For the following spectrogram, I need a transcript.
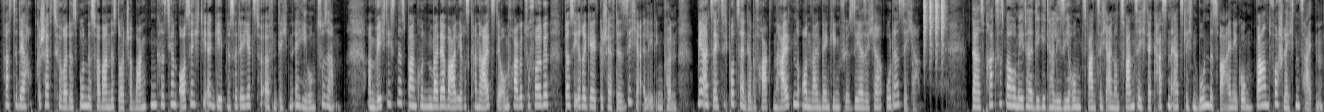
fasste der Hauptgeschäftsführer des Bundesverbandes Deutscher Banken, Christian Ossig, die Ergebnisse der jetzt veröffentlichten Erhebung zusammen. Am wichtigsten ist Bankkunden bei der Wahl ihres Kanals der Umfrage zufolge, dass sie ihre Geldgeschäfte sicher erledigen können. Mehr als 60 Prozent der Befragten halten Online-Banking für sehr sicher oder sicher. Das Praxisbarometer Digitalisierung 2021 der Kassenärztlichen Bundesvereinigung warnt vor schlechten Zeiten.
